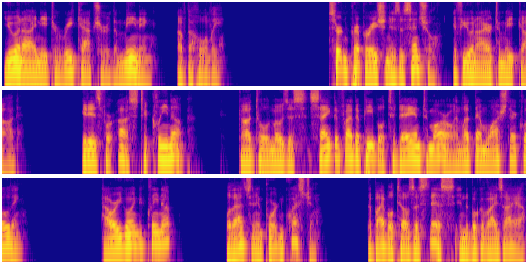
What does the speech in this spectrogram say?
you and I need to recapture the meaning of the holy. Certain preparation is essential if you and I are to meet God. It is for us to clean up. God told Moses, Sanctify the people today and tomorrow and let them wash their clothing. How are you going to clean up? Well, that's an important question. The Bible tells us this in the book of Isaiah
